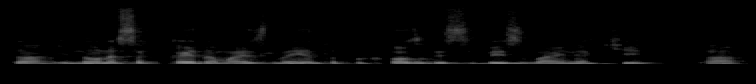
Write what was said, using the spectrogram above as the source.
tá? E não nessa caída mais lenta por causa desse baseline aqui, tá?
